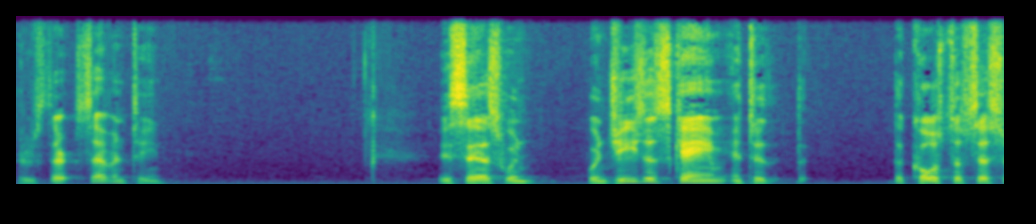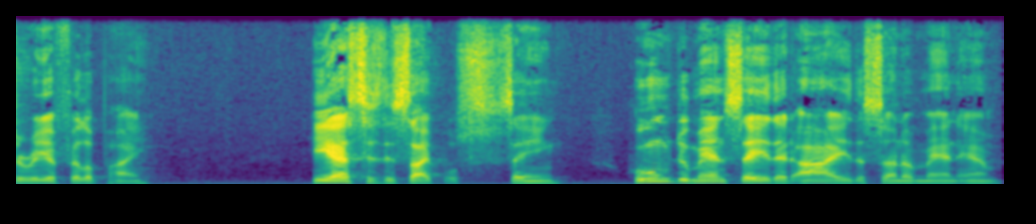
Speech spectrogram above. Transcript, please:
through 17, it says, When, when Jesus came into the coast of Caesarea Philippi, he asked his disciples, saying, Whom do men say that I, the Son of Man, am?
